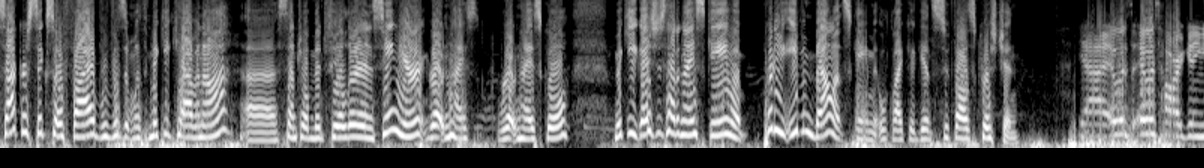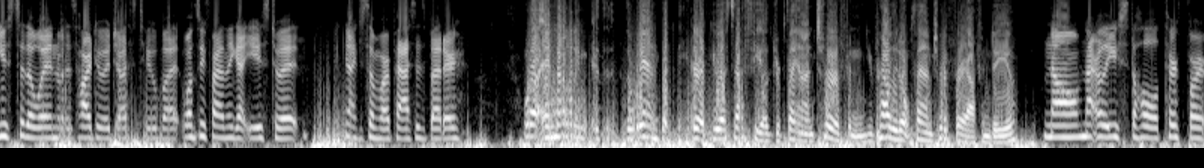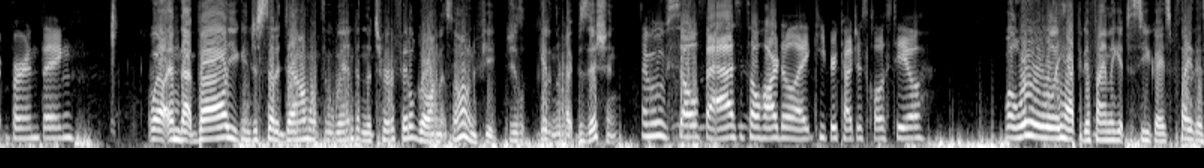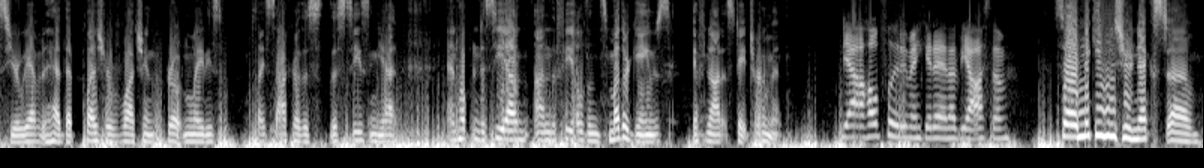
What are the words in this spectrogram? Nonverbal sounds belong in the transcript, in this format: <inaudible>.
Soccer 605, we're visiting with Mikki Kavanaugh, uh, central midfielder and senior at Groton High, Groton High School. Mikki, you guys just had a nice game, a pretty even balanced game, it looked like, against Sioux Falls Christian. Yeah, it was it was hard getting used to the wind. It was hard to adjust to, but once we finally got used to it, we connected some of our passes better. Well, and not only the the wind, but here at USF Field, you're playing on turf, and you probably don't play on turf very often, do you? No, not really used to the whole turf burn thing. Well, and that ball, you can just set it down with the wind and the turf. It'll go on its own if you just get it in the right position. It moves so fast. It's so hard to like keep your touches close to you. Well, we were really happy to finally get to see you guys play this year. We haven't had that pleasure of watching the Groton ladies play soccer this, this season yet, and hoping to see you on, on the field in some other games, if not at state tournament. Yeah, hopefully we make it in. That'd be awesome. So, Mikki, who's your next uh,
